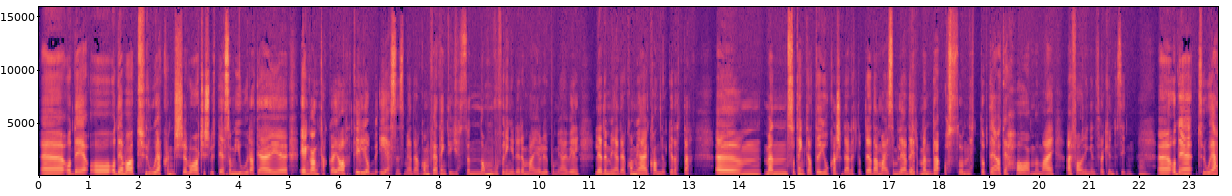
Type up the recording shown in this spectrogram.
Eh, og, det, og, og det var, tror jeg kanskje var til slutt det som gjorde at jeg eh, en gang takka ja til jobb i Essence Mediacom. For jeg tenkte jøsse nam, hvorfor ringer dere meg og lurer på om jeg vil lede Mediacom? Jeg kan jo ikke dette. Um, men så tenkte jeg at jo, kanskje det er nettopp det. Det er meg som leder. Men det er også nettopp det at jeg har med meg erfaringen fra kundesiden. Mm. Uh, og det tror jeg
